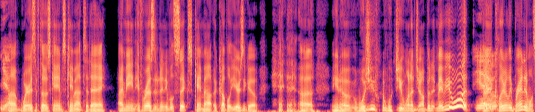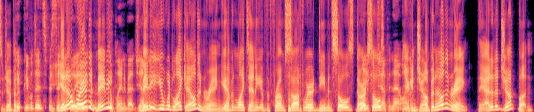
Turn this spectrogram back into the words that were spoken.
yeah, Uh, whereas if those games came out today, I mean, if Resident Evil Six came out a couple years ago, uh, you know, would you would you want to jump in it? Maybe you would. Yeah, Uh, well- clearly, Brandon wants to jump in Pe- it. people did specifically You know, Brandon, maybe complain about jumping. maybe you would like Elden Ring. You haven't liked any of the From Software, Demon Souls, Yeah, Dark can Souls. jump in that one. You can jump in Elden Ring. They added a jump button.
